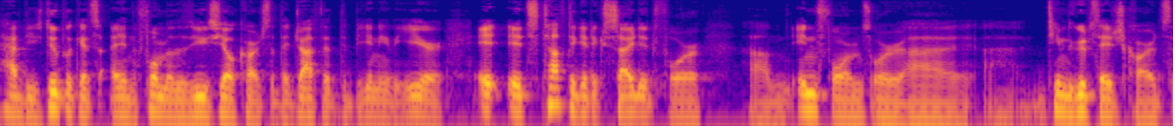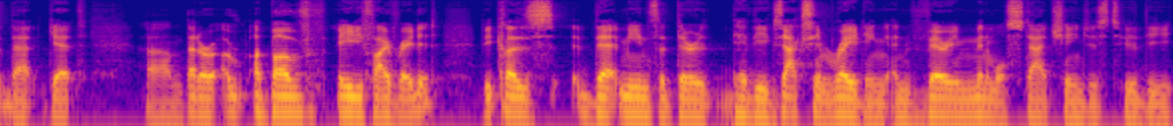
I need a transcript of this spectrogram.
have these duplicates in the form of the UCL cards that they dropped at the beginning of the year. It, it's tough to get excited for um, informs or uh, uh, team to group stage cards that get. Um, that are above 85 rated because that means that they're they have the exact same rating and very minimal stat changes to the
